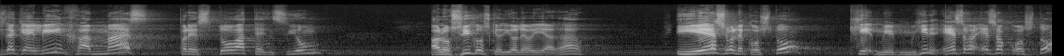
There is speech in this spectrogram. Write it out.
usted que Elí jamás prestó atención a los hijos que Dios le había dado. Y eso le costó que, eso, eso costó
